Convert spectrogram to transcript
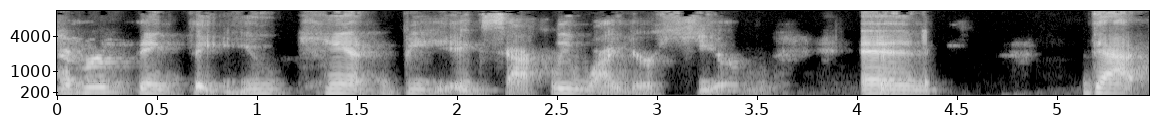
ever think that you can't be exactly why you're here. And that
